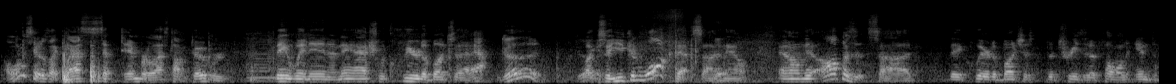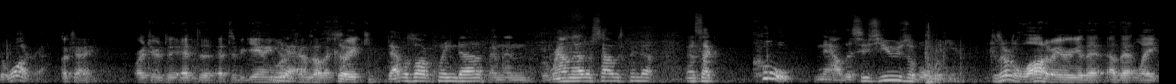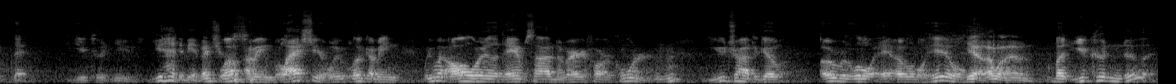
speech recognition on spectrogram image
I want to say it was like last September, last October, they went in and they actually cleared a bunch of that out. good. Like so, you can walk that side Yeah. now, and on the opposite side, they cleared a bunch of the trees that had fallen into the water out. Okay. Right there at the at the, at the beginning where it comes out of that so creek. That was all cleaned up, and then around the other side was cleaned up. And it's like, cool. Now this is usable again. Because there was a lot of area that of that lake that you couldn't use. You had to be adventurous. Well, I mean, last year we look. I mean, we went all the way to the dam side in the very far corner. Mm-hmm. You tried to go over the little over the little hill, yeah, that one. but you couldn't do it.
